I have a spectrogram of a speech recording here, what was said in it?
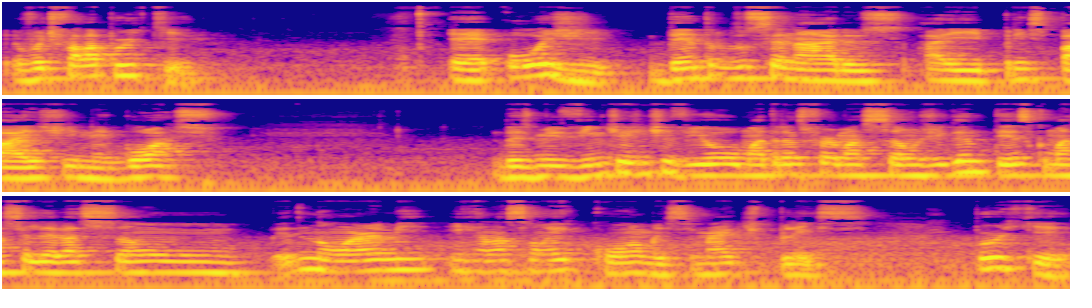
Eu vou te falar por quê. É, hoje, dentro dos cenários aí principais de negócio, 2020 a gente viu uma transformação gigantesca, uma aceleração enorme em relação ao e-commerce, marketplace. Por quê?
